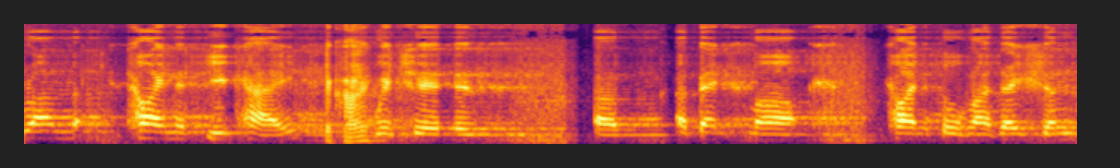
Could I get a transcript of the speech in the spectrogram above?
run Kindness UK, Okay. which is um, a benchmark kindness organisation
